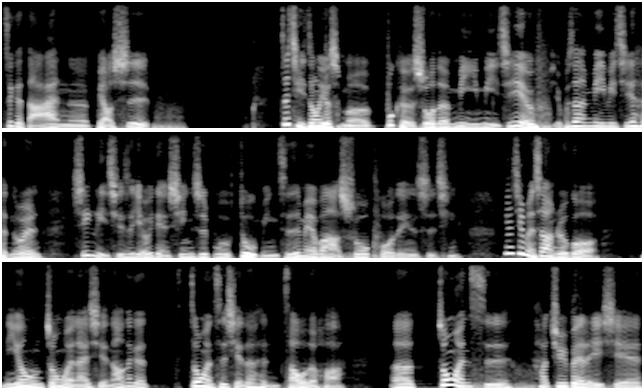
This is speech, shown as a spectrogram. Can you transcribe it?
这个答案呢，表示这其中有什么不可说的秘密？其实也也不算秘密，其实很多人心里其实有一点心知不肚明，只是没有办法说破这件事情。因为基本上，如果你用中文来写，然后那个中文词写的很糟的话，呃，中文词它具备了一些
